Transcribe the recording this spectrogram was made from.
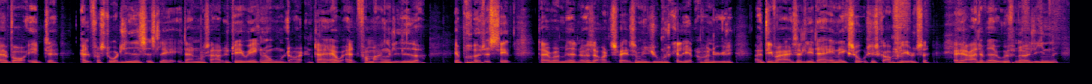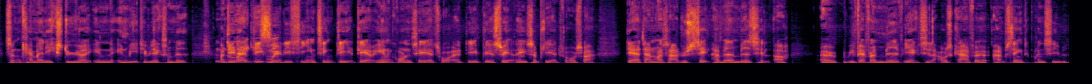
øh, hvor et øh, alt for stort ledelseslag i Danmarks Radio, det er jo ikke nogen løgn. Der er jo alt for mange ledere. Jeg prøvede det selv, da jeg var med i noget så åndssvagt som en julekalender for nylig. Og det var altså lidt af en eksotisk oplevelse. Jeg har aldrig været ude for noget lignende. Sådan kan man ikke styre en, en medievirksomhed. Og det må, der, det, må jeg lige sige en ting. Det, det er en grund til, at jeg tror, at det bliver svært at etablere et forsvar. Det er, at Danmarks Radio selv har været med til at øh, i hvert fald medvirke til at afskaffe armslængdeprincippet.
